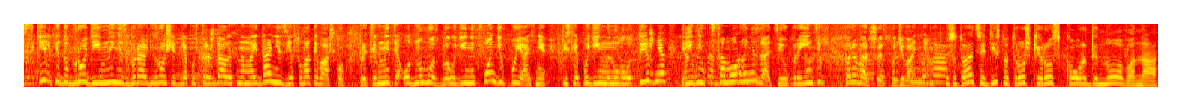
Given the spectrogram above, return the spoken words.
Скільки добродіїв нині збирають гроші для постраждалих на Майдані, з'ясувати важко. Працівниця одного з благодійних фондів пояснює, після подій минулого тижня рівень самоорганізації українців перевершує сподівання. Ситуація дійсно трошки розкоординована.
